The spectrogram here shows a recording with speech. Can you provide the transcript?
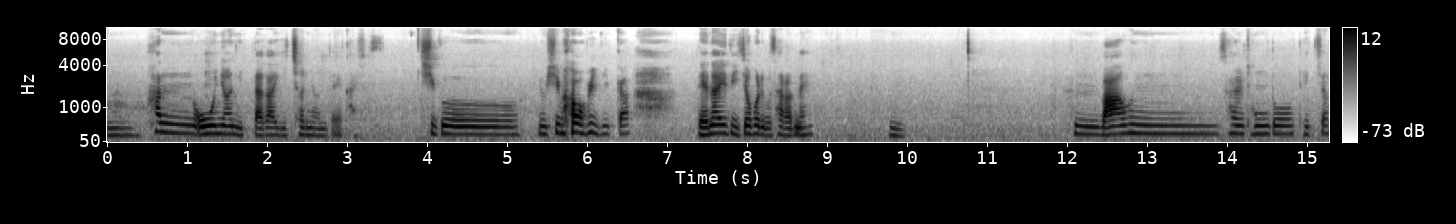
음, 한 5년 있다가 2000년도에 가셨어요. 지금 69이니까 내 나이도 잊어버리고 살았네. 음. 한 마흔 살 정도 됐죠.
